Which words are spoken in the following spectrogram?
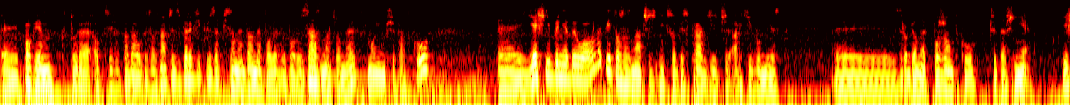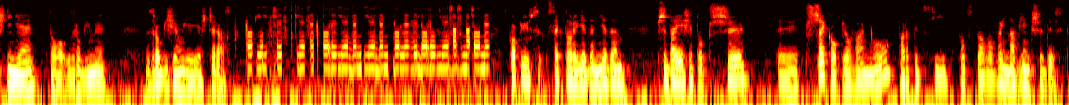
e, powiem, które opcje wypadałoby zaznaczyć. Zweryfikuj zapisane dane pole wyboru zaznaczone w moim przypadku. E, Jeśli by nie było, lepiej to zaznaczyć, niech sobie sprawdzi, czy archiwum jest e, zrobione w porządku, czy też nie. Jeśli nie, to zrobimy, zrobi się je jeszcze raz. kopiuj wszystkie sektory 1.1 pole wyboru niezaznaczone Kopiuj sektory 1.1. Przydaje się to przy przekopiowaniu partycji podstawowej na większy dysk.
